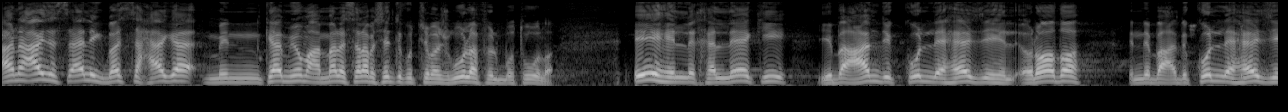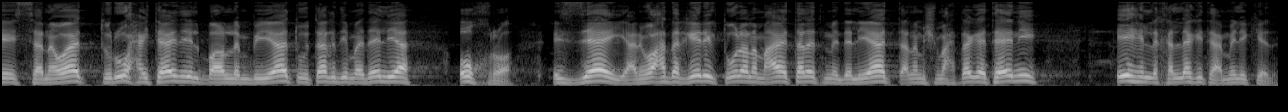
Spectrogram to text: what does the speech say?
أنا عايز أسألك بس حاجة. من كام يوم عمال أسألها بس أنت كنت مشغولة في البطولة. إيه اللي خلاكي يبقى عندك كل هذه الإرادة إن بعد كل هذه السنوات تروحي تاني البارالمبيات وتاخدي ميدالية أخرى؟ إزاي؟ يعني واحدة غيرك تقول أنا معايا ثلاث ميداليات أنا مش محتاجة تاني. إيه اللي خلاكي تعملي كده؟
